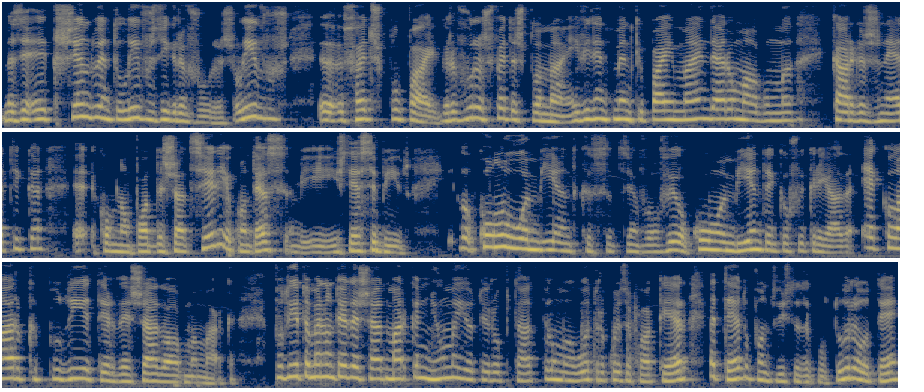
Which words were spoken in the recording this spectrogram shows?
mas é, crescendo entre livros e gravuras. Livros uh, feitos pelo pai, gravuras feitas pela mãe. Evidentemente que o pai e mãe deram alguma carga genética, uh, como não pode deixar de ser, e acontece, e isto é sabido com o ambiente que se desenvolveu, com o ambiente em que eu fui criada, é claro que podia ter deixado alguma marca. Podia também não ter deixado marca nenhuma e eu ter optado por uma outra coisa qualquer, até do ponto de vista da cultura, ou até,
